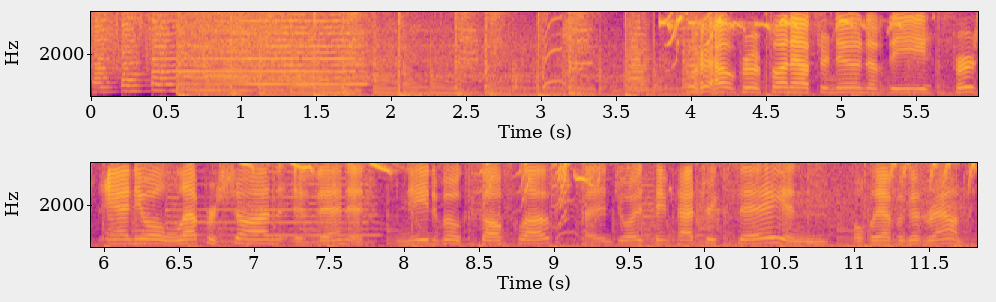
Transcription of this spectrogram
We're out for a fun afternoon of the first annual Leprechaun event at Native Oaks Golf Club. Enjoy St. Patrick's Day and hopefully have a good round.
